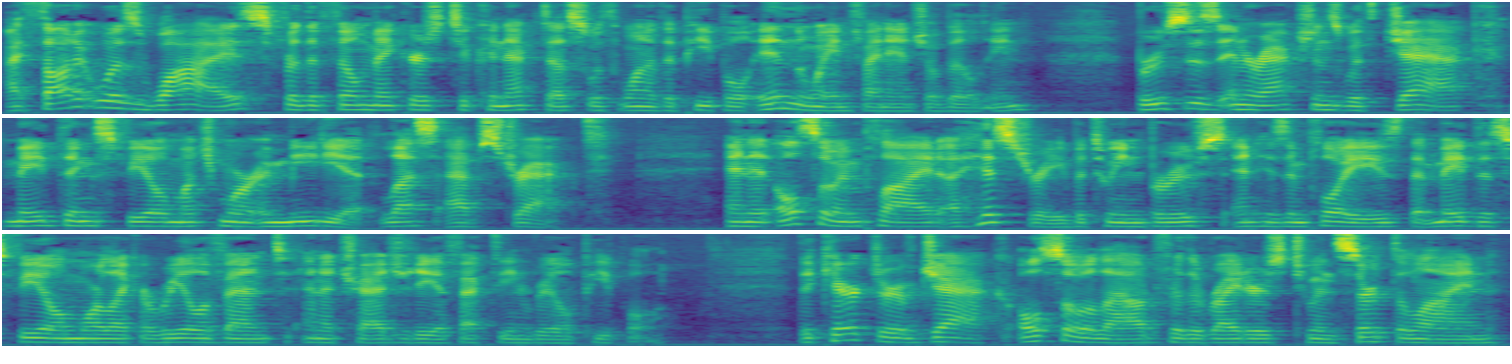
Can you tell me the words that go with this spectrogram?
I thought it was wise for the filmmakers to connect us with one of the people in the Wayne Financial Building. Bruce's interactions with Jack made things feel much more immediate, less abstract. And it also implied a history between Bruce and his employees that made this feel more like a real event and a tragedy affecting real people. The character of Jack also allowed for the writers to insert the line,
